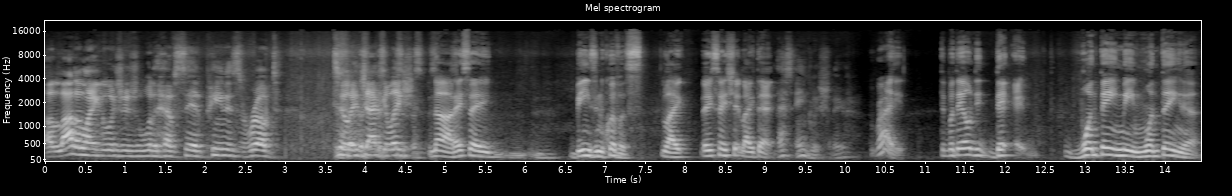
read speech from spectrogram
a lot of languages would have said penis rubbed till ejaculation. Nah, they say beans and quivers. Like they say shit like that. That's English, nigga. Right. But they only they one thing mean one thing there.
